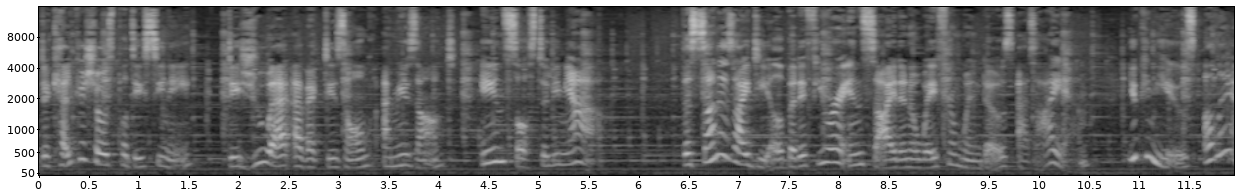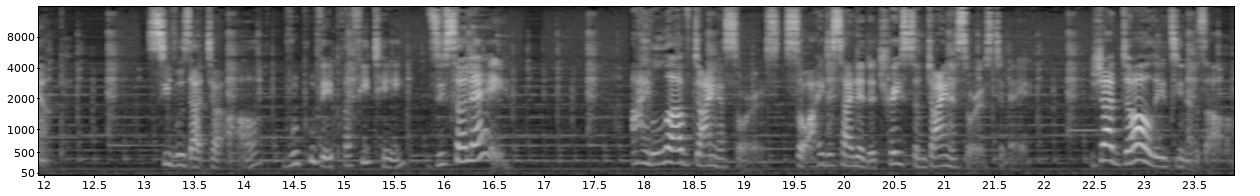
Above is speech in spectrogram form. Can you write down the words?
de quelque chose pour dessiner, des jouets avec des ombres amusantes, et une source de lumière. The sun is ideal, but if you are inside and away from windows, as I am, you can use a lamp. Si vous êtes dehors, vous pouvez profiter du soleil. I love dinosaurs, so I decided to trace some dinosaurs today. J'adore les dinosaures.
